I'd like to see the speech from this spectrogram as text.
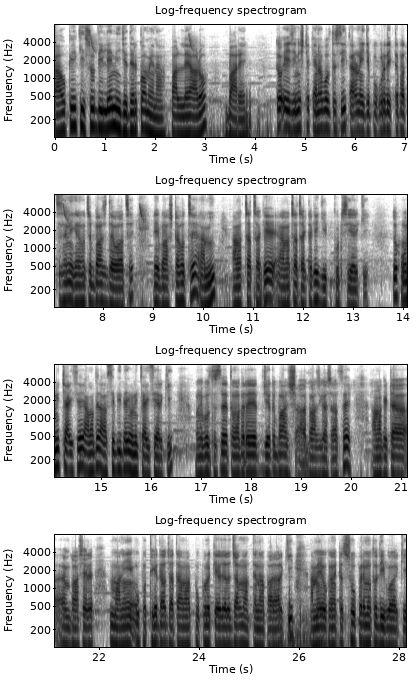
কাউকে কিছু দিলে নিজেদের কমে না, পারলে আরও বাড়ে। তো এই জিনিসটা কেন বলতেছি? কারণ এই যে পুকুরে দেখতে পাচ্ছেন, এখানে হচ্ছে বাঁশ দেওয়া আছে। এই বাঁশটা হচ্ছে আমি আমার চাচাকে, আমার চাচাটাকে গিফট করছি আর কি। তো উনি চাইছে, আমাদের আসে বিদায়, উনি চাইছে আর কি। উনি বলতেছে, তোমাদের যেহেতু বাঁশ বাঁশ গাছ আছে, আমাকে একটা বাঁশের মানে উপর থেকে দাও যাতে আমার পুকুরে কেউ যাতে জাল মারতে না পারে আর কি। আমি ওখানে একটা সোপের মতো দিব আর কি।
